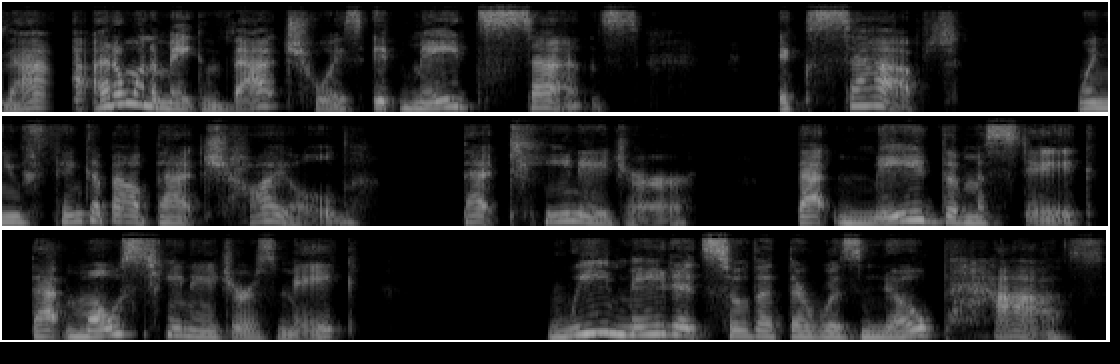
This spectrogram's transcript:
that. I don't want to make that choice." It made sense. Except when you think about that child that teenager that made the mistake that most teenagers make, we made it so that there was no path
